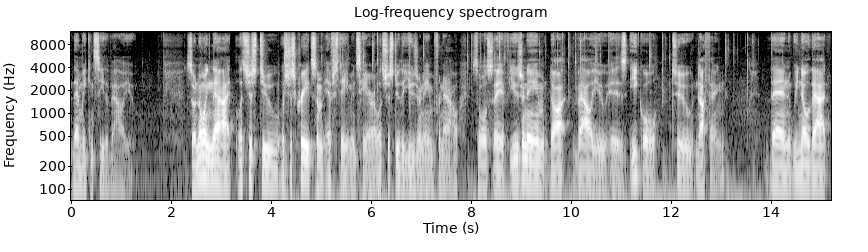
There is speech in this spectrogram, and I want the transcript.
then we can see the value. So knowing that, let's just do, let's just create some if statements here. Let's just do the username for now. So we'll say if username dot value is equal to nothing, then we know that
